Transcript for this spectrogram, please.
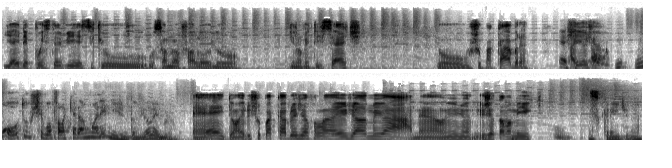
E aí depois teve esse que o, o Samuel falou do de 97, do Chupacabra. É, Aí já- um, um ou outro chegou a falar que era um alienígena também, eu lembro. É, então aí do Chupacabra eu já falar, eu já meio, ah, não, eu já, eu já tava meio, tipo, Descrente, né?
